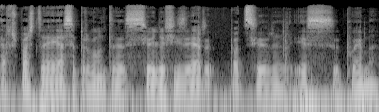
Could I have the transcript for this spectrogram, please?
A resposta a essa pergunta, se eu lhe fizer, pode ser esse poema?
